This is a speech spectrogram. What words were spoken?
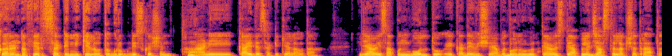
करंट अफेअर्ससाठी मी केलं होतं ग्रुप डिस्कशन हा. आणि कायद्यासाठी केला होता ज्यावेळेस आपण बोलतो एखाद्या विषयाबद्दल बरोबर त्यावेळेस ते आपल्या जास्त लक्षात राहतं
